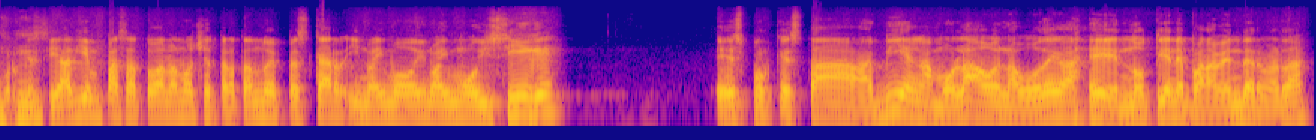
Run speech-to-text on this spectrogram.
porque si alguien pasa toda la noche tratando de pescar y no hay modo y no hay modo y sigue, es porque está bien amolado en la bodega, eh, no tiene para vender, ¿verdad?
